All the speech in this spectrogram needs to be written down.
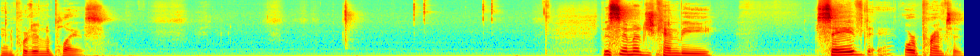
and put into place. This image can be saved or printed.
